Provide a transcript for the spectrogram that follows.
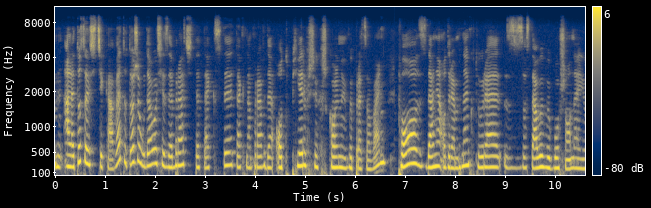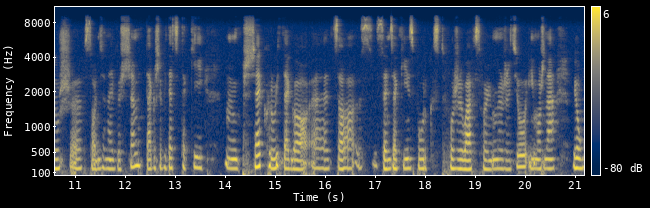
Mm, ale to, co jest ciekawe, to to, że udało się zebrać te teksty tak naprawdę od pierwszych szkolnych wypracowań po zdania odrębne, które zostały wygłoszone już e, w Sądzie Najwyższym. Także widać taki przekrój tego, e, co sędzia Ginsburg stworzyła w swoim życiu i można ją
